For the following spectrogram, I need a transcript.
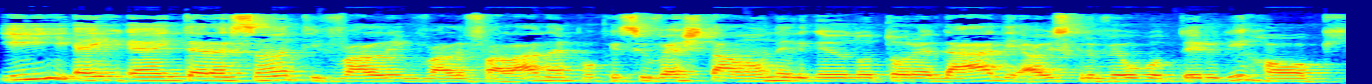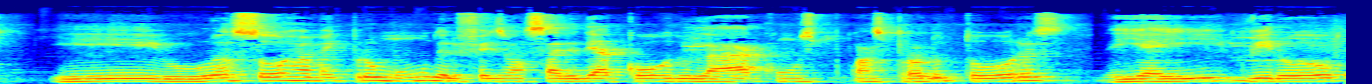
e é, é, interessante, vale, vale falar, né? Porque Sylvester Stallone ele ganhou notoriedade ao escrever o roteiro de Rock. E o lançou realmente para o mundo. Ele fez uma série de acordos lá com, os, com as produtoras. E aí virou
